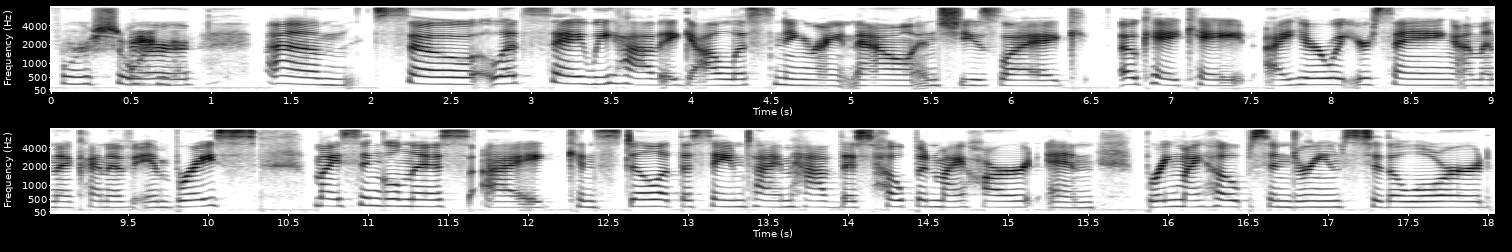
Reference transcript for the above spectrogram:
For sure. um, so let's say we have a gal listening right now and she's like, okay, Kate, I hear what you're saying. I'm going to kind of embrace my singleness. I can still at the same time have this hope in my heart and bring my hopes and dreams to the Lord.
